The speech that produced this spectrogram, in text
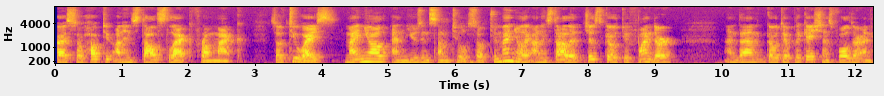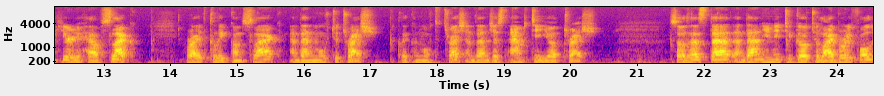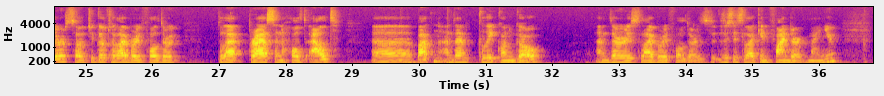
guys so how to uninstall slack from mac. So two ways manual and using some tools. So to manually uninstall it just go to finder and then go to applications folder and here you have slack. Right click on slack and then move to trash. Click on move to trash and then just empty your trash. So that's that and then you need to go to library folder. So to go to library folder press and hold alt uh, button and then click on go. And there is library folders this is like in finder menu.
